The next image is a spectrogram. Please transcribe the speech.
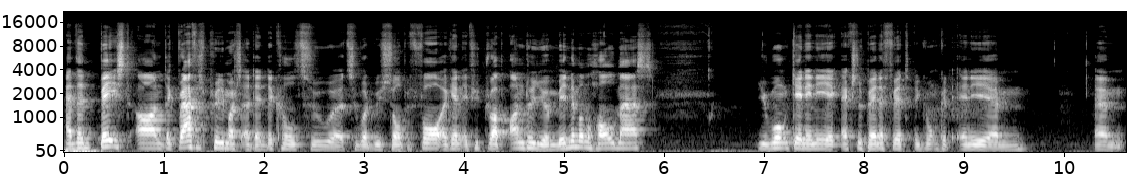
And then based on, the graph is pretty much identical to, uh, to what we saw before. Again, if you drop under your minimum hull mass, you won't get any extra benefit. You won't get any um, um,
